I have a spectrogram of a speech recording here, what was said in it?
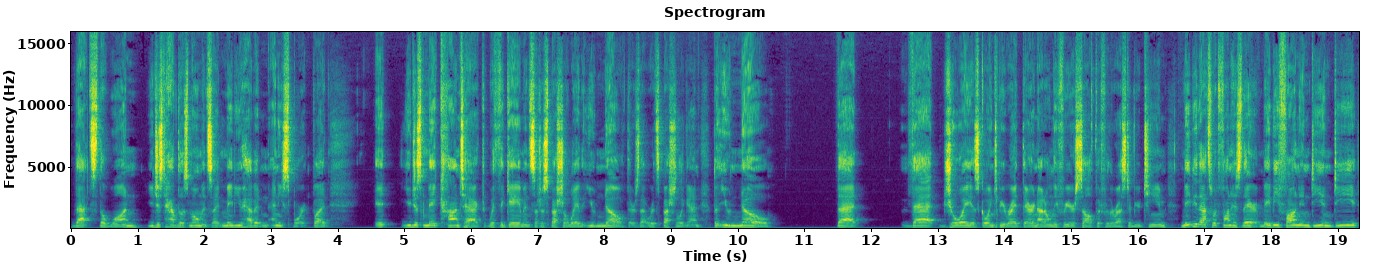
that's the one. You just have those moments. Maybe you have it in any sport, but it you just make contact with the game in such a special way that you know there's that word special again, but you know that that joy is going to be right there not only for yourself but for the rest of your team maybe that's what fun is there maybe fun in d&d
